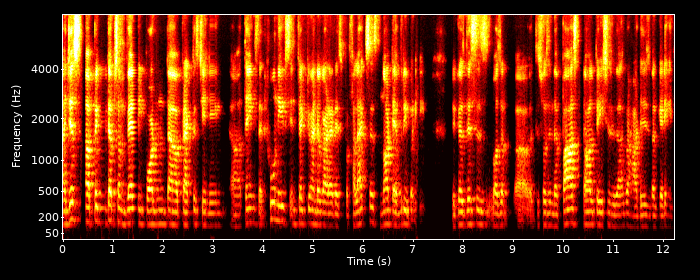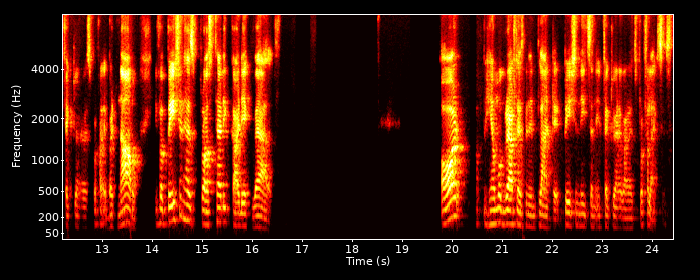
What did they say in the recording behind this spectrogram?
I just uh, picked up some very important uh, practice changing uh, things that who needs infective endocarditis prophylaxis? Not everybody, because this is was a uh, this was in the past. All patients with valvular heart disease were getting infective endocarditis prophylaxis. But now, if a patient has prosthetic cardiac valve or homograft has been implanted, patient needs an infective endocarditis prophylaxis.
